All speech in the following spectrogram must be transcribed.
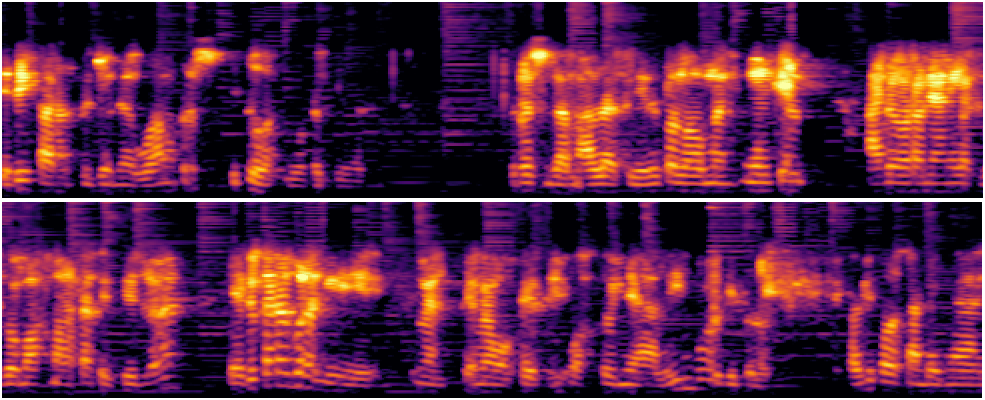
Jadi karena tujuannya uang terus itu gue kerja. Terus nggak malas gitu. Kalau mungkin ada orang yang lihat gue malas itu juga ya itu karena gue lagi memang waktu itu waktunya libur gitu loh tapi kalau seandainya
